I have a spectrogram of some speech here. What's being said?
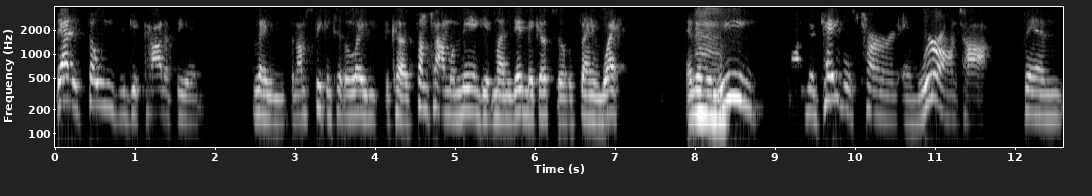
that is so easy to get caught up in, ladies. And I'm speaking to the ladies because sometimes when men get money, they make us feel the same way. And then mm. when we, the tables turn and we're on top, then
